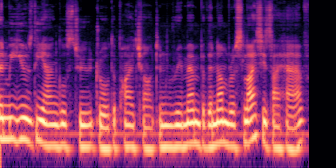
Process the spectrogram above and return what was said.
then we use the angles to draw the pie chart. And remember the number of slices I have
